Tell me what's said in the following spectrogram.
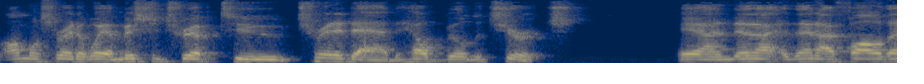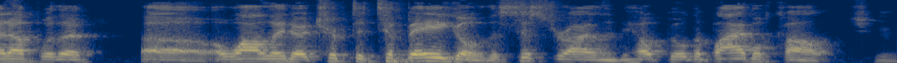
almost right away a mission trip to Trinidad to help build a church, and then I then I followed that up with a uh, a while later a trip to Tobago, the sister island, to help build a Bible college. Hmm.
